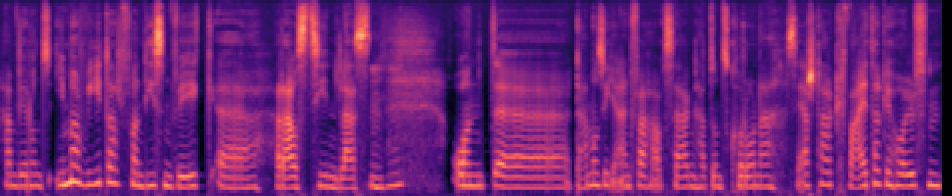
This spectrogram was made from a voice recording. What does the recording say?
haben wir uns immer wieder von diesem Weg äh, rausziehen lassen. Mhm. Und äh, da muss ich einfach auch sagen, hat uns Corona sehr stark weitergeholfen,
